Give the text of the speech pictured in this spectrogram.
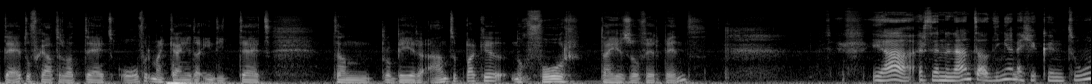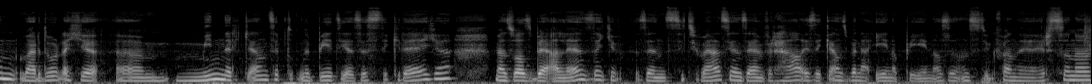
tijd of gaat er wat tijd over, maar kan je dat in die tijd dan proberen aan te pakken nog voordat je zover bent? Ja, er zijn een aantal dingen dat je kunt doen waardoor dat je um, minder kans hebt op een PTSS te krijgen. Maar zoals bij Alain, denk je, zijn situatie en zijn verhaal is de kans bijna één op één. Als een stuk van de hersenen.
